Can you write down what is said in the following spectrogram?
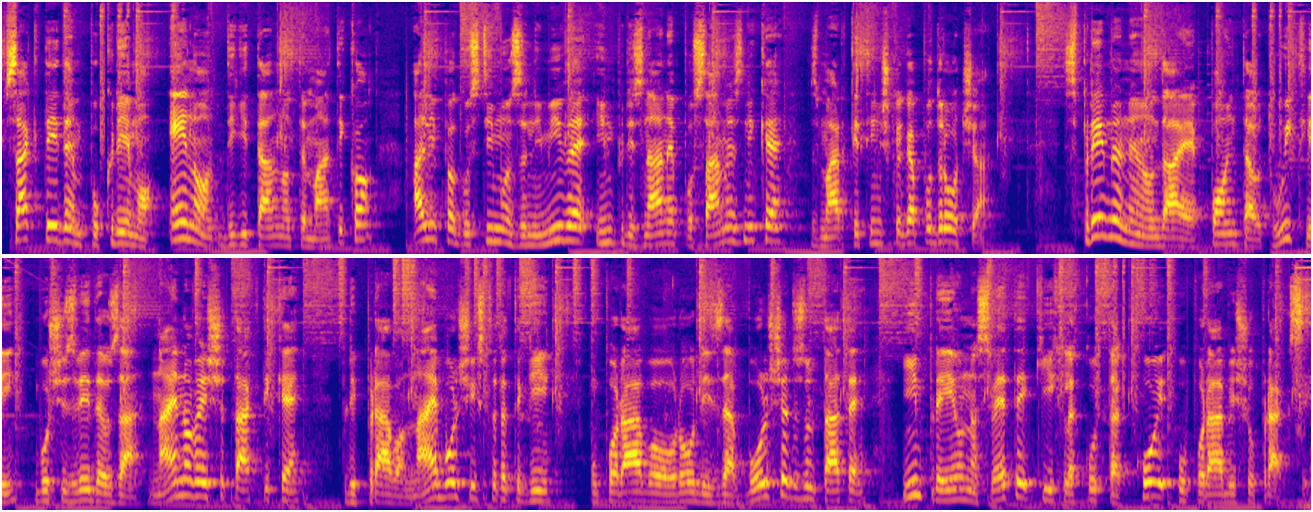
Vsak teden pokrijemo eno digitalno tematiko ali pa gostimo zanimive in priznane posameznike z marketinškega področja. Spremljanje oddaje Point Out Weekly boš izvedel za najnovejše taktike, pripravo najboljših strategij, uporabo orodij za boljše rezultate in prejel nasvete, ki jih lahko takoj uporabiš v praksi.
